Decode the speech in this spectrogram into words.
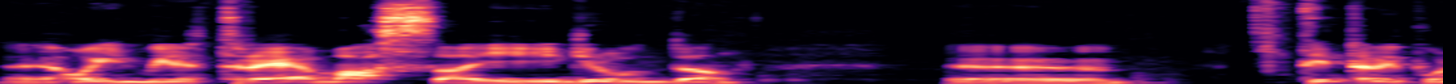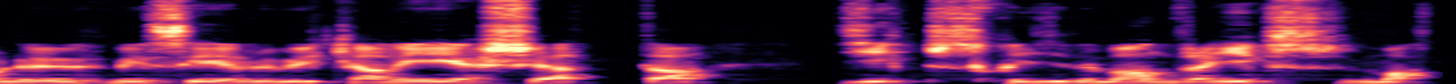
eh, ha in mer trämassa i, i grunden. Eh, tittar vi på nu. Vi ser hur vi kan ersätta gipsskivor med andra, gipsmat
